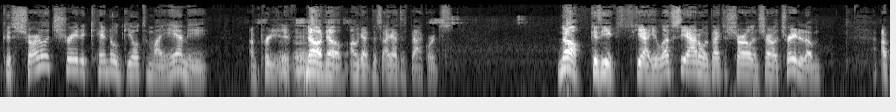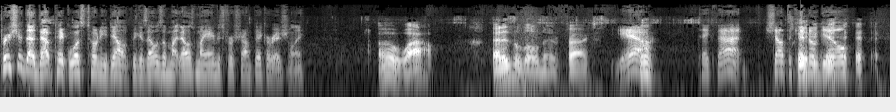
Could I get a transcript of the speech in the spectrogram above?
because Charlotte traded Kendall Gill to Miami. I'm pretty Mm-hmm. no, no. I got this. I got this backwards. No, because he yeah he left Seattle, went back to Charlotte, and Charlotte traded him. I'm pretty sure that that pick was Tony Delk because that was a that was Miami's first round pick originally. Oh wow, that is a little known fact. Yeah, Huh. take that. Shout out to Kendall Gill,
